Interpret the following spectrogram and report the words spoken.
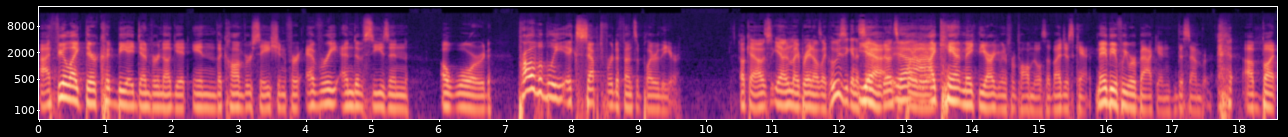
I feel like there could be a Denver Nugget in the conversation for every end of season award, probably except for Defensive Player of the Year. Okay, I was yeah in my brain. I was like, who is he going to say? Yeah, defensive yeah player of the year? I can't make the argument for Paul Millsap. I just can't. Maybe if we were back in December. uh, but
